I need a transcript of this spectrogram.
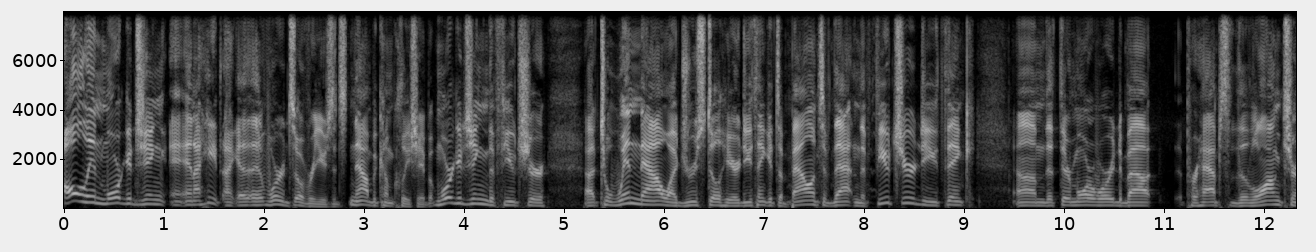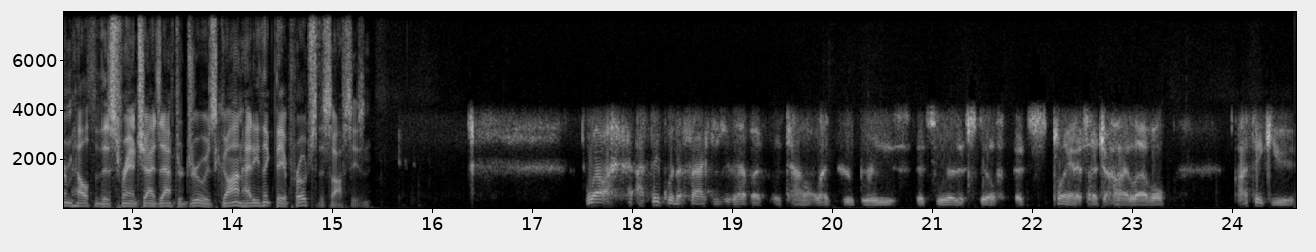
all in mortgaging? And I hate I, uh, words overused. It's now become cliche, but mortgaging the future uh, to win now while Drew's still here. Do you think it's a balance of that in the future? Do you think um, that they're more worried about perhaps the long term health of this franchise after Drew is gone. How do you think they approach this offseason? Well, I think with the fact that you have a, a talent like Drew Brees that's here that's still that's playing at such a high level, I think you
